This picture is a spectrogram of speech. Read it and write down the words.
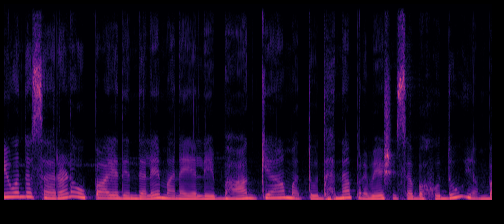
ಈ ಒಂದು ಸರಳ ಉಪಾಯದಿಂದಲೇ ಮನೆಯಲ್ಲಿ ಭಾಗ್ಯ ಮತ್ತು ಧನ ಪ್ರವೇಶಿಸಬಹುದು ಎಂಬ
